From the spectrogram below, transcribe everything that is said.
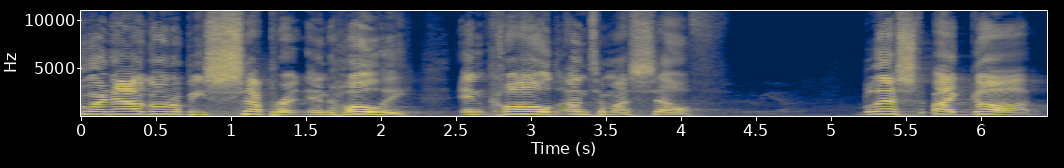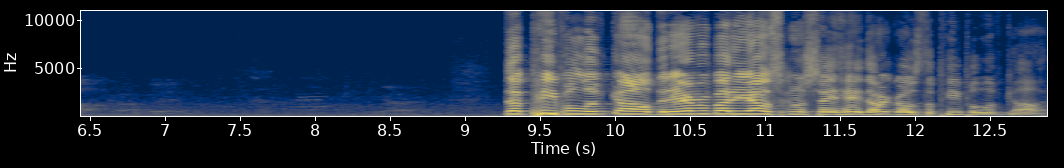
who are now going to be separate and holy and called unto myself, blessed by God. The people of God, that everybody else is going to say, hey, there goes the people of God.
